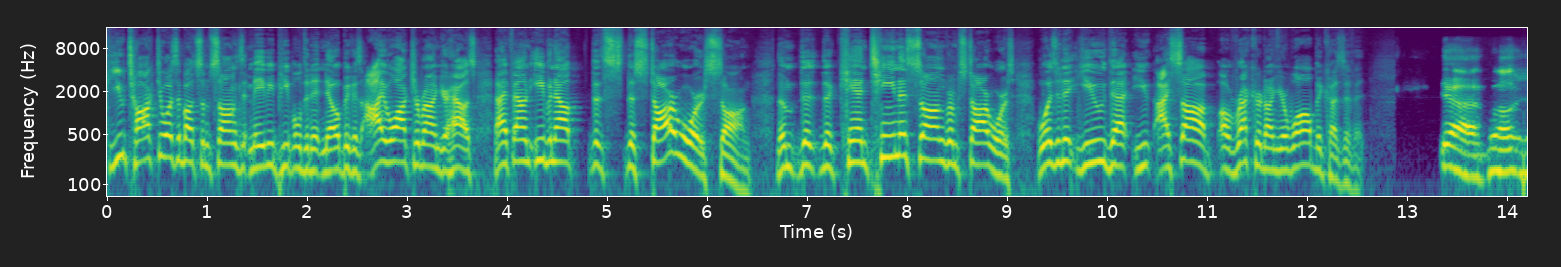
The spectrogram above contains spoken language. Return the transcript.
Can you talk to us about some songs that maybe people didn't know? Because I walked around your house and I found even out the the Star Wars song, the the, the Cantina song from Star Wars. Wasn't it you that you? I saw a record on your wall because of it. Yeah, well,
